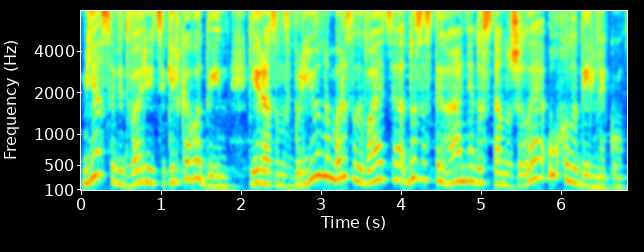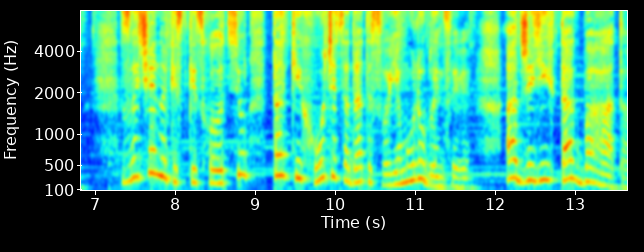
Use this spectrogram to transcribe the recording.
М'ясо відварюється кілька годин і разом з бульйоном розливається до застигання до стану желе у холодильнику. Звичайно, кістки з холодцю так і хочеться дати своєму улюбленцеві, адже їх так багато,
